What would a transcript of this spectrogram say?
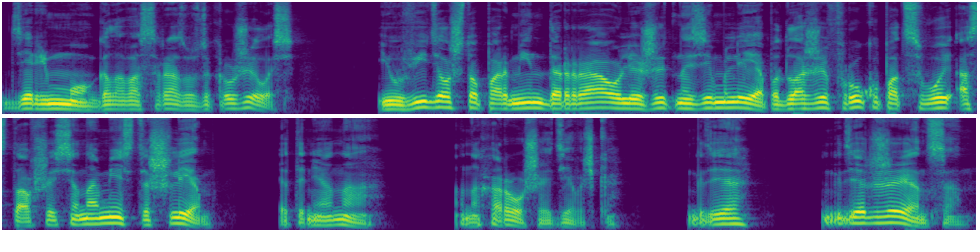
Дерьмо, голова сразу закружилась. И увидел, что Парминдер Рау лежит на земле, подложив руку под свой оставшийся на месте шлем. Это не она. Она хорошая девочка. Где... где Дженсон?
